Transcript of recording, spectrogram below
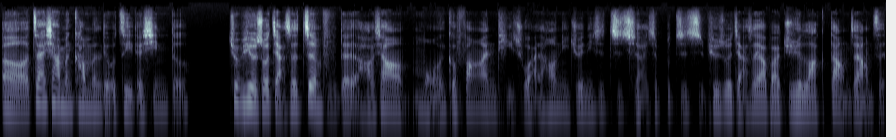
呃在下面 comment 留自己的心得，就譬如说，假设政府的好像某一个方案提出来，然后你觉得你是支持还是不支持？譬如说，假设要不要继续 lock down 这样子，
